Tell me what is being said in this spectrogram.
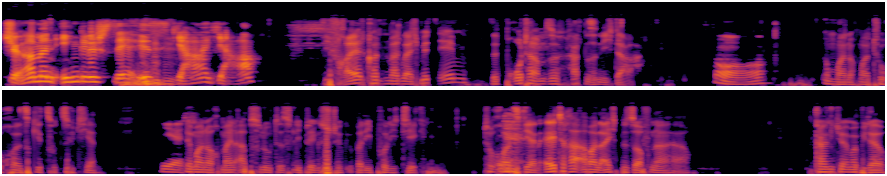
German English there is. ja, ja. Die Freiheit konnten wir gleich mitnehmen. Das Brot haben sie, hatten sie nicht da. Oh, Um mal nochmal Tucholsky zu zitieren. yes. Immer noch mein absolutes Lieblingsstück über die Politik. Tucholsky, ein älterer, aber leicht besoffener Herr. Kann ich nur immer wieder,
